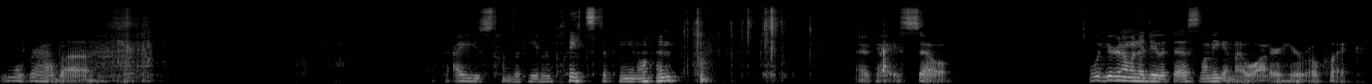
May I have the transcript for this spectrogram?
And we'll grab a... I use tons of paper plates to paint on. okay, so what you're going to want to do with this, let me get my water here real quick.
